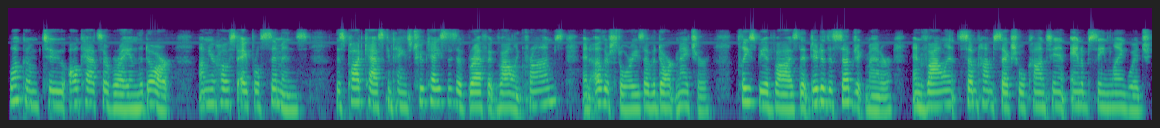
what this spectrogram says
Welcome to All Cats Are Gray in the Dark. I'm your host, April Simmons. This podcast contains true cases of graphic violent crimes and other stories of a dark nature. Please be advised that due to the subject matter and violent, sometimes sexual content and obscene language,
